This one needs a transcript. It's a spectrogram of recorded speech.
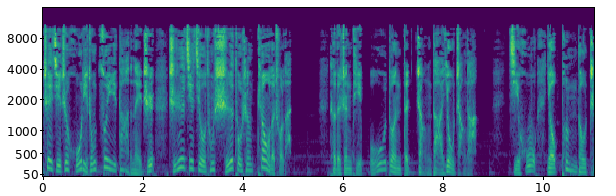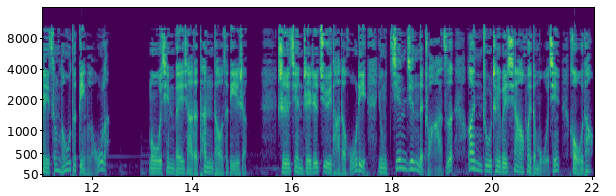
这几只狐狸中最大的那只，直接就从石头上跳了出来。它的身体不断的长大又长大，几乎要碰到这层楼的顶楼了。母亲被吓得瘫倒在地上。只见这只巨大的狐狸用尖尖的爪子按住这位吓坏的母亲，吼道：“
